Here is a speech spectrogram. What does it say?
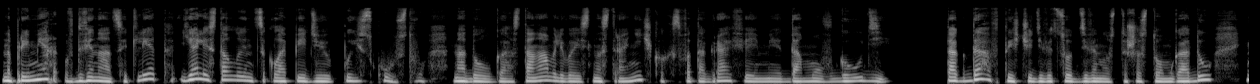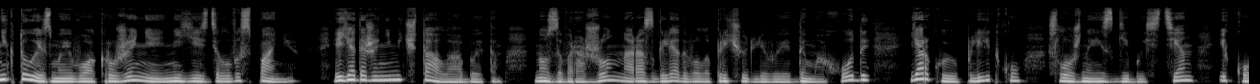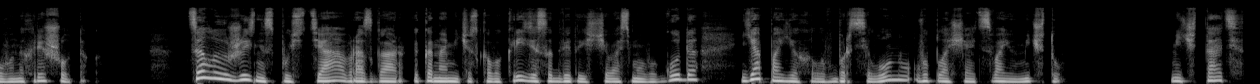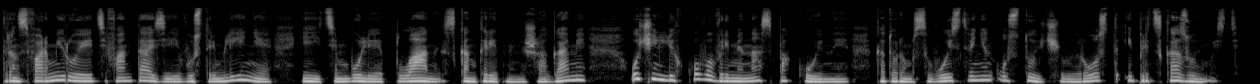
Например, в 12 лет я листала энциклопедию по искусству, надолго останавливаясь на страничках с фотографиями домов Гауди. Тогда, в 1996 году, никто из моего окружения не ездил в Испанию, и я даже не мечтала об этом, но завороженно разглядывала причудливые дымоходы, яркую плитку, сложные изгибы стен и кованых решеток. Целую жизнь спустя, в разгар экономического кризиса 2008 года, я поехала в Барселону воплощать свою мечту. Мечтать, трансформируя эти фантазии в устремления и тем более планы с конкретными шагами, очень легко во времена спокойные, которым свойственен устойчивый рост и предсказуемость.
